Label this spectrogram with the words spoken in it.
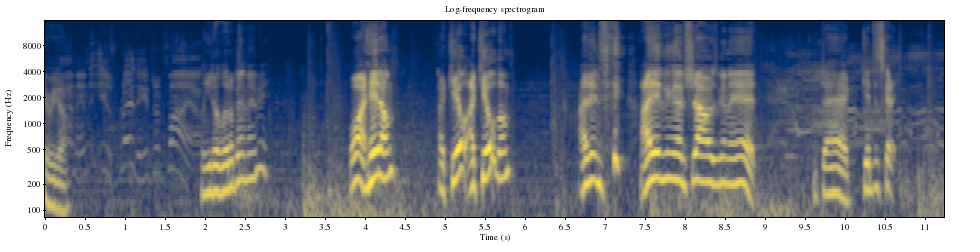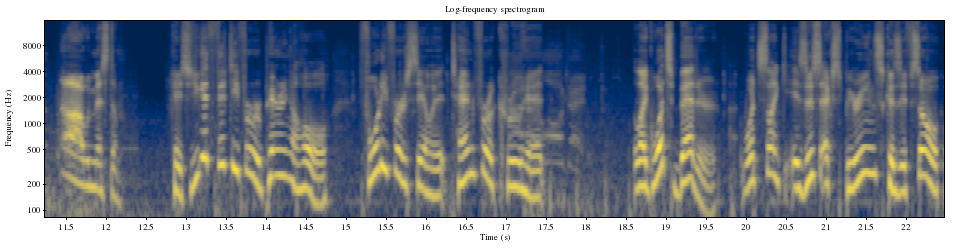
Here we go. cannon is ready to fire. Lead a little bit, maybe. Oh, I hit him. I kill. I killed him. I didn't. I didn't think that shot was gonna hit. What the heck? Get this guy. Ah, we missed him. Okay, so you get 50 for repairing a hole, 40 for a sail hit, 10 for a crew hit. Like, what's better? What's like? Is this experience? Because if so,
